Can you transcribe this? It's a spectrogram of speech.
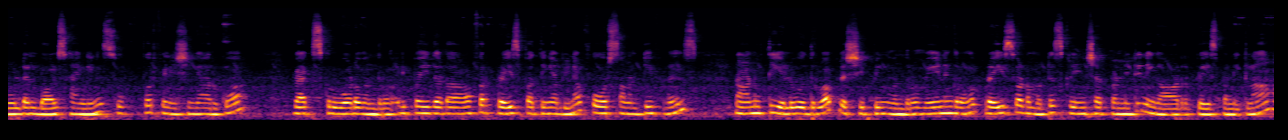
கோல்டன் பால்ஸ் ஹேங்கிங் சூப்பர் ஃபினிஷிங்காக இருக்கும். பேக் ஸ்க்ரூவோடு வந்துடும் இப்போ இதோட ஆஃபர் ப்ரைஸ் பார்த்திங்க அப்படின்னா ஃபோர் செவன்ட்டி ஃப்ரெண்ட்ஸ் நானூற்றி எழுபது ரூபா ப்ளஸ் ஷிப்பிங் வந்துடும் வேணுங்கிறவங்க ப்ரைஸோட மட்டும் ஸ்க்ரீன்ஷாட் பண்ணிவிட்டு நீங்கள் ஆர்டர் ப்ளேஸ் பண்ணிக்கலாம்.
